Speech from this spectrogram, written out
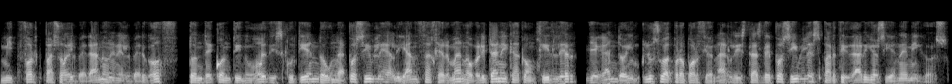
Mitford pasó el verano en el Berghof, donde continuó discutiendo una posible alianza germano-británica con Hitler, llegando incluso a proporcionar listas de posibles partidarios y enemigos.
